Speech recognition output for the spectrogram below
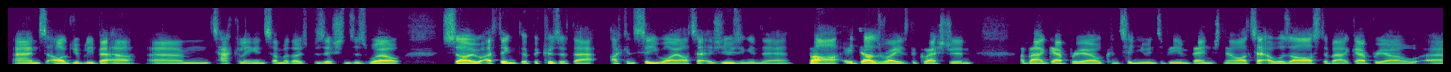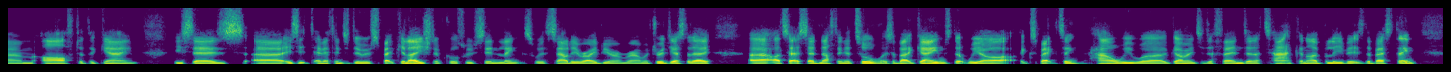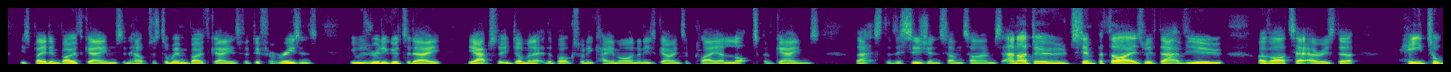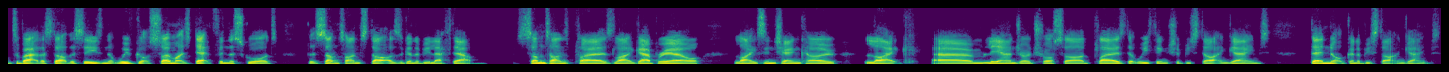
and arguably better um, tackling in some of those positions as well. So I think that because of that, I can see why Arteta is using him there. But it does raise the question about Gabriel continuing to be in bench. Now, Arteta was asked about Gabriel um, after the game. He says, uh, "Is it anything to do with speculation?" Of course, we've seen links with Saudi Arabia and Real Madrid yesterday. Uh, Arteta said nothing at all. It's about games that we are expecting, how we were going to defend and attack, and I believe it is the best thing. He's played in both games and helped us to win both games for different reasons. He was really good today. He absolutely dominated the box when he came on, and he's going to play a lot of games that's the decision sometimes. And I do sympathise with that view of Arteta is that he talked about at the start of the season that we've got so much depth in the squad that sometimes starters are going to be left out. Sometimes players like Gabriel, like Zinchenko, like um, Leandro Trossard, players that we think should be starting games, they're not going to be starting games.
